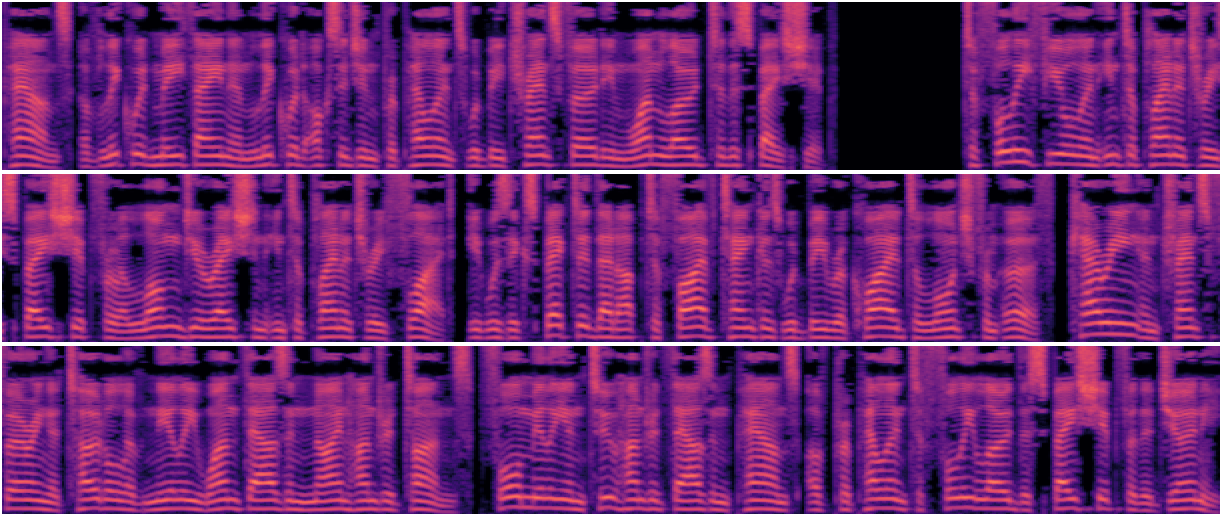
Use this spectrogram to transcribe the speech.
pounds of liquid methane and liquid oxygen propellants would be transferred in one load to the spaceship. To fully fuel an interplanetary spaceship for a long-duration interplanetary flight, it was expected that up to five tankers would be required to launch from Earth, carrying and transferring a total of nearly 1,900 tons pounds of propellant to fully load the spaceship for the journey.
